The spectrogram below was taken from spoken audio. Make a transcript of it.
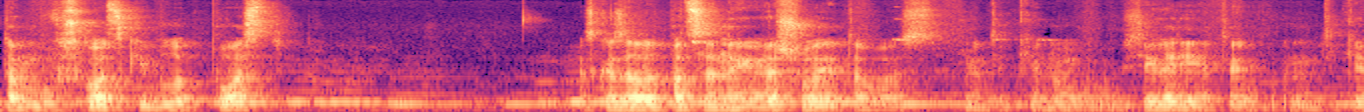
там був скотський блокпост. Сказали, пацани, а що це у вас? Ми такі, ну, сигарети. Вони такі,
